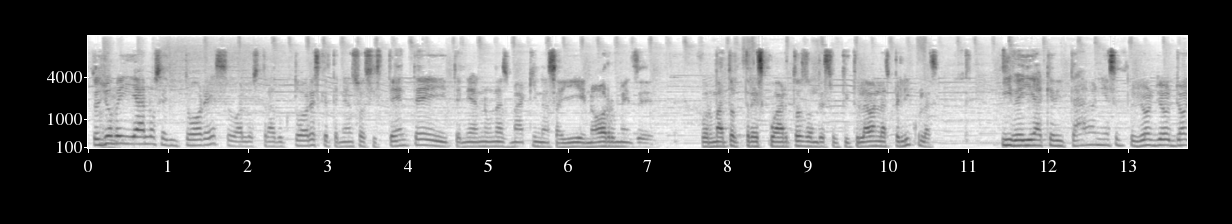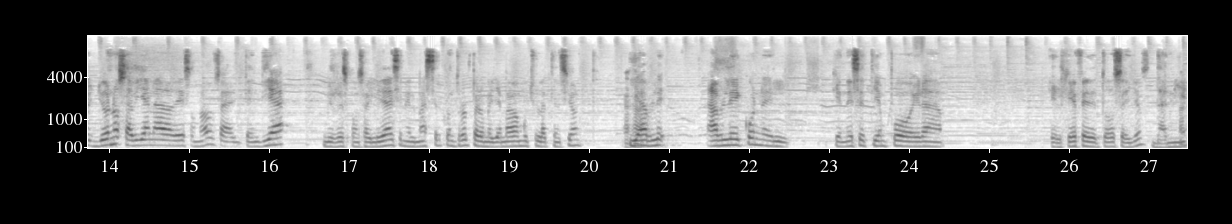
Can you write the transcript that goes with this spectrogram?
Entonces yo veía a los editores o a los traductores que tenían su asistente y tenían unas máquinas ahí enormes de formato tres cuartos donde subtitulaban las películas y veía que editaban y eso, pues yo, yo, yo, yo no sabía nada de eso, ¿no? O sea, entendía mis responsabilidades en el Master Control, pero me llamaba mucho la atención. Y hablé, hablé con el que en ese tiempo era el jefe de todos ellos, Daniel,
